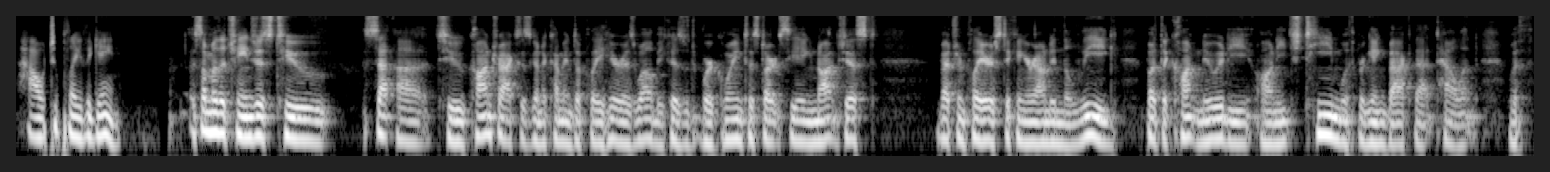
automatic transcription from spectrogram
how to play the game. Some of the changes to set, uh, to contracts is going to come into play here as well because we're going to start seeing not just veteran players sticking around in the league, but the continuity on each team with bringing back that talent with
